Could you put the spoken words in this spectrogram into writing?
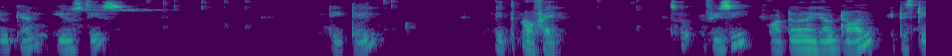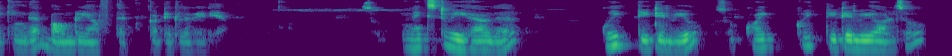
you can use this detail with profile. So if you see whatever I have drawn it is taking the boundary of that particular area. So next we have the quick detail view. So quick quick detail view also.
